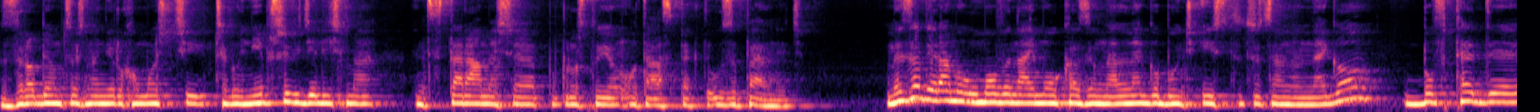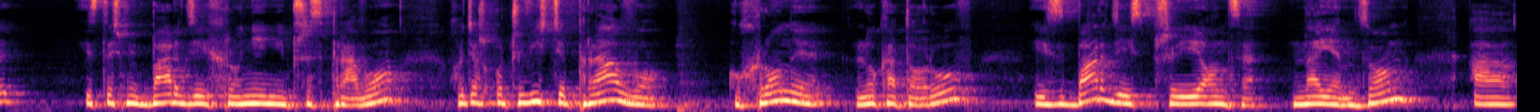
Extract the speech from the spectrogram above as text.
zrobią coś na nieruchomości, czego nie przewidzieliśmy, więc staramy się po prostu ją o te aspekty uzupełnić. My zawieramy umowy najmu okazjonalnego bądź instytucjonalnego, bo wtedy jesteśmy bardziej chronieni przez prawo, chociaż oczywiście prawo ochrony lokatorów jest bardziej sprzyjające najemcom, a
